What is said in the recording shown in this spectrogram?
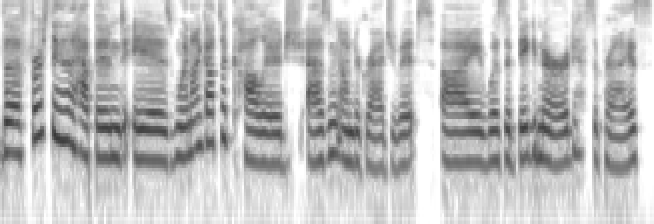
The first thing that happened is when I got to college as an undergraduate, I was a big nerd, surprise.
